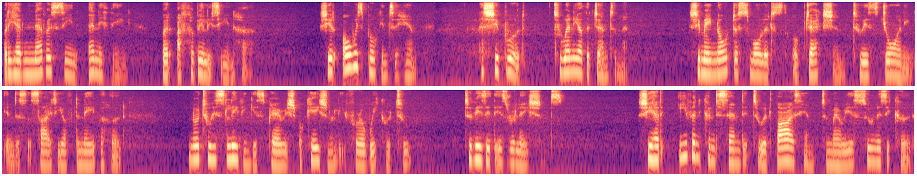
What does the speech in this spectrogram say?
but he had never seen anything but affability in her. She had always spoken to him as she would to any other gentleman. She made not the smallest objection to his joining in the society of the neighbourhood, nor to his leaving his parish occasionally for a week or two, to visit his relations. She had even condescended to advise him to marry as soon as he could,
